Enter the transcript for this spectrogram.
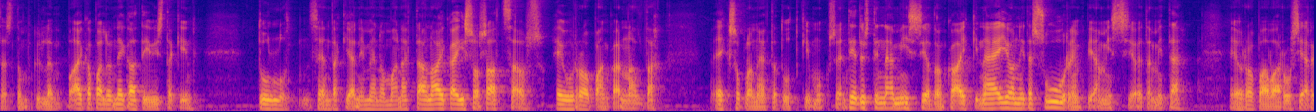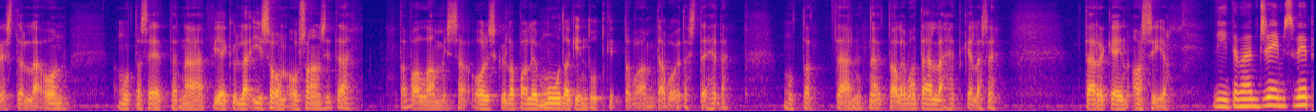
tästä on kyllä aika paljon negatiivistakin tullut sen takia nimenomaan, että tämä on aika iso satsaus Euroopan kannalta eksoplaneettatutkimukseen. Tietysti nämä missiot on kaikki, nämä ei ole niitä suurimpia missioita, mitä Euroopan avaruusjärjestöllä on, mutta se, että nämä vie kyllä ison osan sitä tavallaan, missä olisi kyllä paljon muutakin tutkittavaa, mitä voitaisiin tehdä. Mutta tämä nyt näyttää olevan tällä hetkellä se tärkein asia. Niin, tämä James Webb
